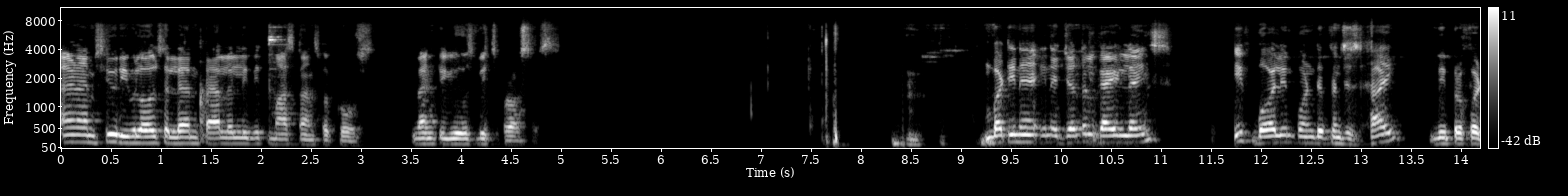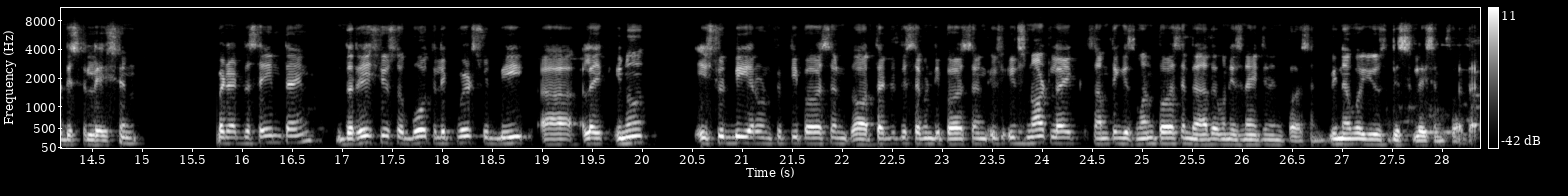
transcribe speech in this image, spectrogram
and I'm sure you will also learn parallelly with mass transfer course when to use which process. But in a in a general guidelines, if boiling point difference is high, we prefer distillation. But at the same time, the ratios of both liquids should be uh, like you know it should be around 50% or 30 to 70%. It's, not like something is 1%, the other one is 99%. We never use distillation for that.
